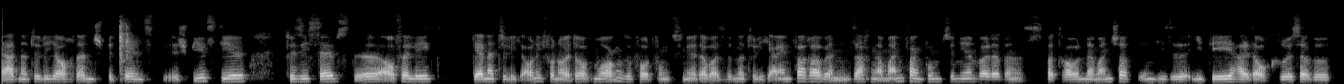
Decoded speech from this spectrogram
er hat natürlich auch dann einen speziellen Spielstil für sich selbst äh, auferlegt, der natürlich auch nicht von heute auf morgen sofort funktioniert. Aber es wird natürlich einfacher, wenn Sachen am Anfang funktionieren, weil da dann das Vertrauen der Mannschaft in diese Idee halt auch größer wird.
